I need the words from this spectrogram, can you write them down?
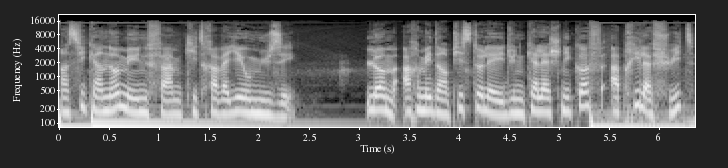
ainsi qu'un homme et une femme qui travaillaient au musée. L'homme armé d'un pistolet et d'une kalachnikov a pris la fuite.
